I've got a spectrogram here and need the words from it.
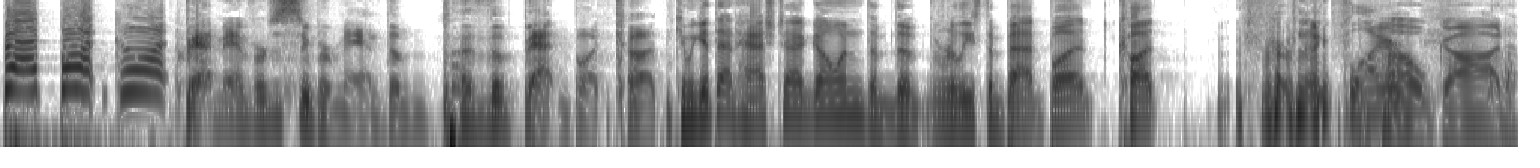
bat butt cut. Batman versus Superman. The the bat butt cut. Can we get that hashtag going? The the release the bat butt cut for Night Flyer. Oh God,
